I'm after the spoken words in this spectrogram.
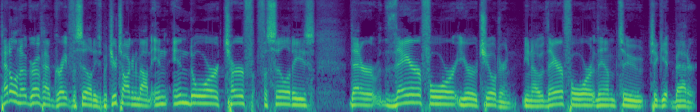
Petal and Oak Grove have great facilities, but you're talking about in, indoor turf facilities that are there for your children, you know, there for them to to get better.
